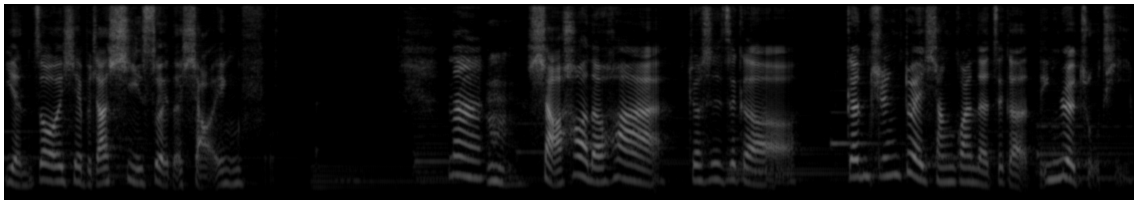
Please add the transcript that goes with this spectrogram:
演奏一些比较细碎的小音符。那嗯，小号的话，就是这个跟军队相关的这个音乐主题，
